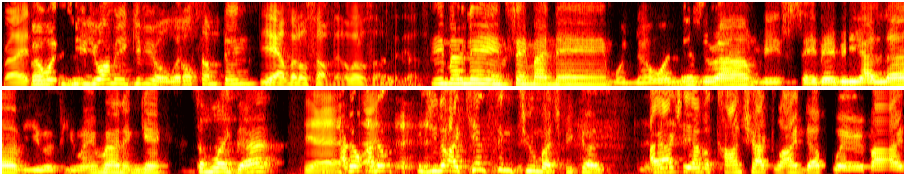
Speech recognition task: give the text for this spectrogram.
Right? But what, do you, you want me to give you a little something? Yeah, a little something, a little something. Yes. Say my name, say my name when no one is around me. Say, baby, I love you if you ain't running game. Something like that. Yeah. I don't, I don't, because you know, I can't sing too much because I actually have a contract lined up where if I,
